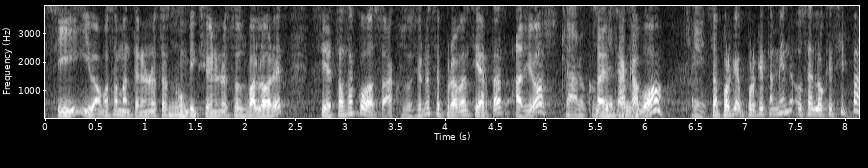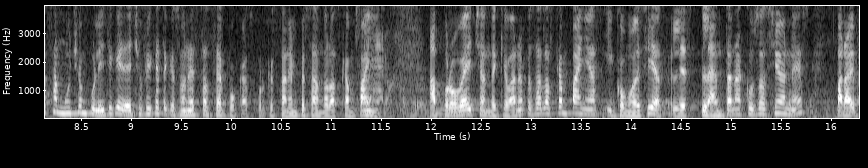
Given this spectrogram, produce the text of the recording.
Sí, y vamos a mantener nuestras Mm. convicciones y nuestros valores. Si estas acus- acusaciones se prueban ciertas, adiós. Claro, O sea, se acabó. Sí. O sea, porque, porque también, o sea, lo que sí pasa mucho en política, y de hecho, fíjate que son estas épocas, porque están empezando las campañas. Claro. Aprovechan de que van a empezar las campañas y, como decías, les plantan acusaciones para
